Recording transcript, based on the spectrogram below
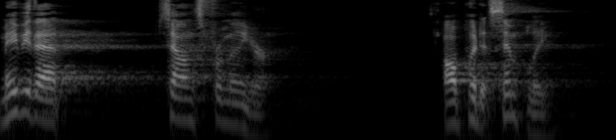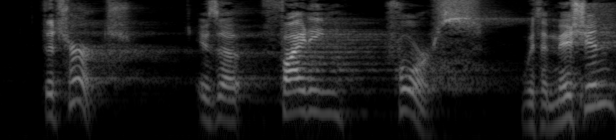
Maybe that sounds familiar. I'll put it simply the church is a fighting force with a mission,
